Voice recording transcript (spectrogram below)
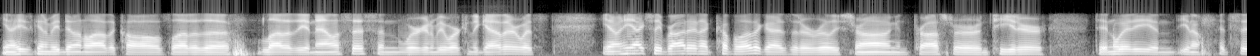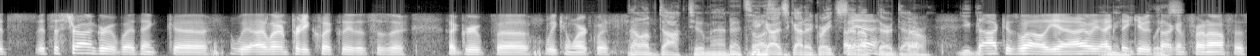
you know, he's going to be doing a lot of the calls, a lot of the a lot of the analysis, and we're going to be working together with. You know, he actually brought in a couple other guys that are really strong, and Prosper and Peter Dinwiddie, and you know, it's it's it's a strong group. I think uh, we, I learned pretty quickly this is a a group uh, we can work with. I love Doc too, man. That's you awesome. guys got a great setup oh, yeah. there, Daryl. You Doc as well. Yeah, I, I, I mean, think he was please. talking front office,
